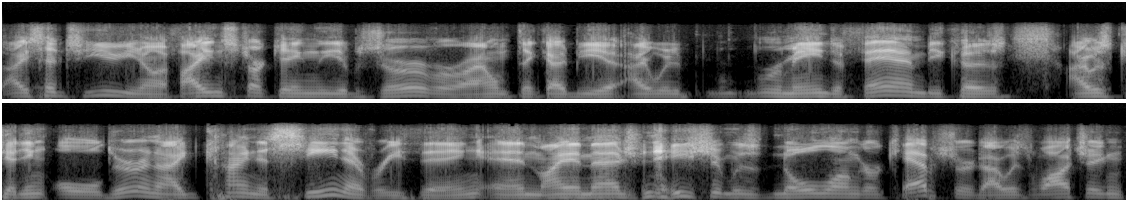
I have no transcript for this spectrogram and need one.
I said to you, you know, if I didn't start getting the Observer, I don't think I'd be I would have remained a fan because I was getting older and I'd kind of seen everything, and my imagination was no longer captured. I was watching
